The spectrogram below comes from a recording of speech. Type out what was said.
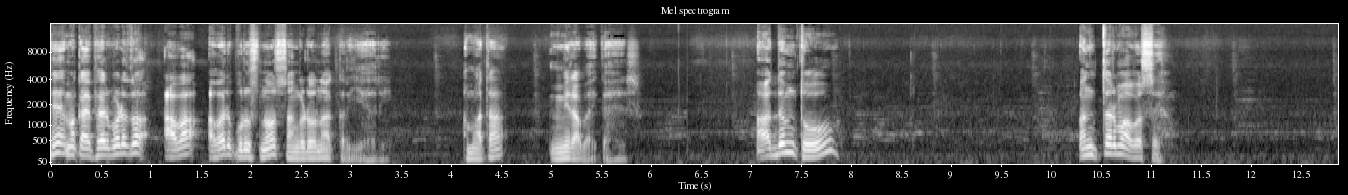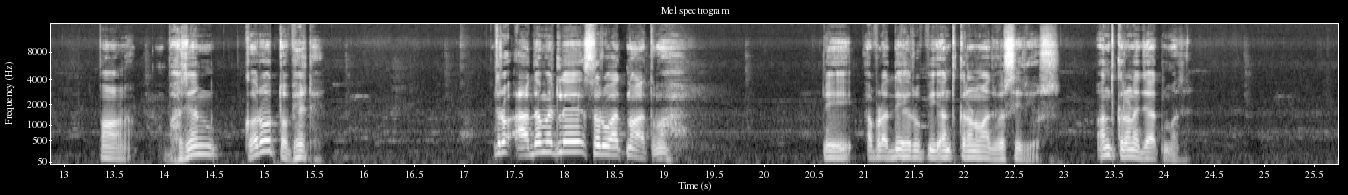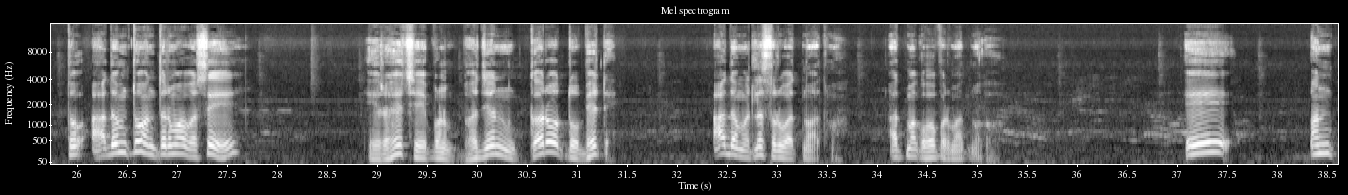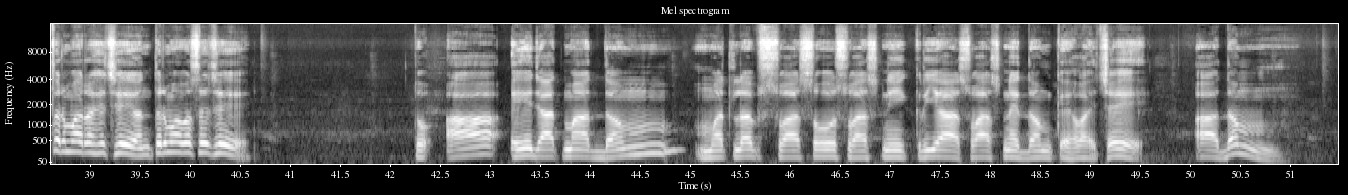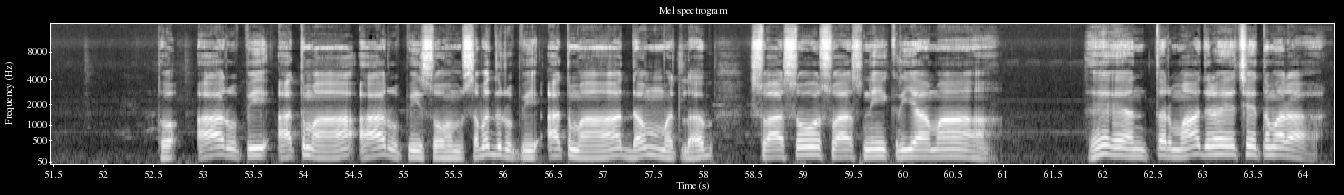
હે, એમાં કાંઈ ફેર પડે તો આવા અવર પુરુષનો સંગડો ના કરીએ હરી. આ માતા મીરાબાઈ કહે છે. આદમ તો અંતરમાં વસે. પણ ભજન કરો તો ભેટે. મિત્રો, આદમ એટલે શરૂઆતનો આત્મા. એ આપણા દેહરૂપી અંતકરણમાં જ વસી રહ્યો છે. અંતકરણ જ આત્મા છે. તો આદમ તો અંતરમાં વસે એ રહે છે, પણ ભજન કરો તો ભેટે. આદમ એટલે શરૂઆતનો આત્મા. આત્મા કહો, પરમાત્મા કહો. એ અંતરમાં રહે છે, અંતરમાં વસે છે. તો આ એ જ આત્મા દમ મતલબ શ્વાસો, શ્વાસની ક્રિયા, શ્વાસને દમ કહેવાય છે આ દમ તો આ રૂપી આત્મા, આ રૂપી સોહમ શબ્દ રૂપી આત્મા દમ મતલબ શ્વાસો શ્વાસની ક્રિયામાં. હે, અંતરમાં જ રહે છે તમારા.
